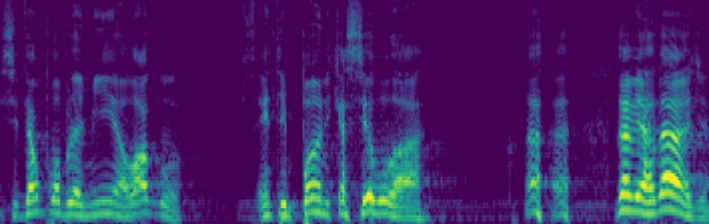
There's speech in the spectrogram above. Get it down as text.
se der um probleminha, logo entra em pânico, é celular. Não é verdade?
